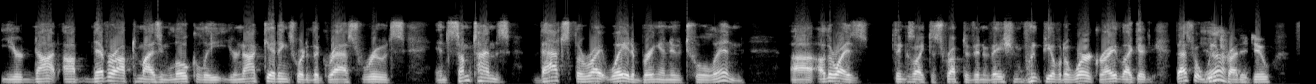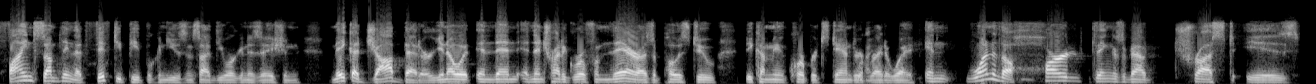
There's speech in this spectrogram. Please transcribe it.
you're not op- never optimizing locally. You're not getting sort of the grassroots, and sometimes that's the right way to bring a new tool in. Uh, otherwise, things like disruptive innovation wouldn't be able to work, right? Like it, that's what yeah. we try to do. Find something that 50 people can use inside the organization, make a job better, you know, and then and then try to grow from there as opposed to becoming a corporate standard right, right away. And one of the hard things about trust is,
